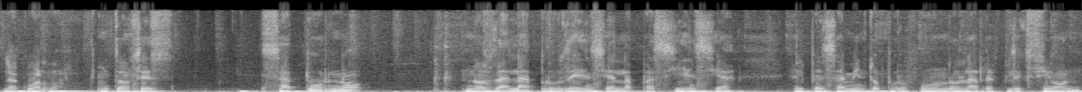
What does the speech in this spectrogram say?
De acuerdo. Entonces, Saturno nos da la prudencia, la paciencia, el pensamiento profundo, la reflexión,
